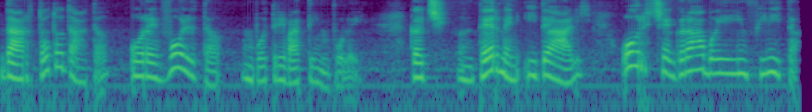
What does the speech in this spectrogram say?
dar totodată o revoltă împotriva timpului, căci, în termeni ideali, orice grabă e infinită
